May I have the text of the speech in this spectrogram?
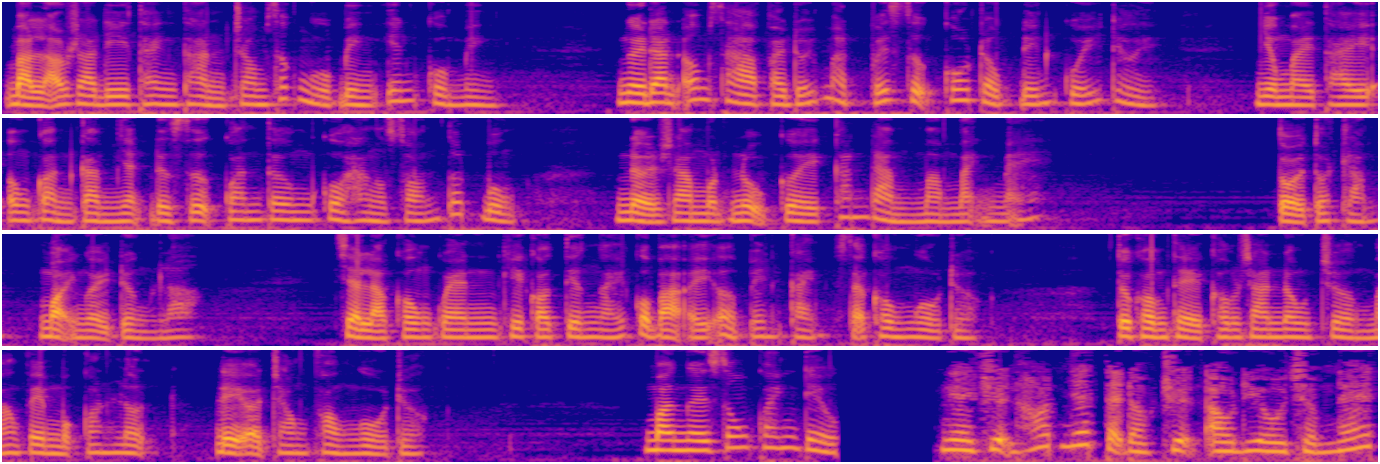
Bà lão ra đi thanh thản trong giấc ngủ bình yên của mình. Người đàn ông già phải đối mặt với sự cô độc đến cuối đời. Nhưng may thay ông còn cảm nhận được sự quan tâm của hàng xóm tốt bụng, nở ra một nụ cười can đảm mà mạnh mẽ. Tôi tốt lắm, mọi người đừng lo. Chỉ là không quen khi có tiếng ngáy của bà ấy ở bên cạnh sẽ không ngủ được. Tôi không thể không ra nông trường mang về một con lợn, để ở trong phòng ngủ được. Mọi người xung quanh đều Nghe chuyện hot nhất tại đọc truyện audio.net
